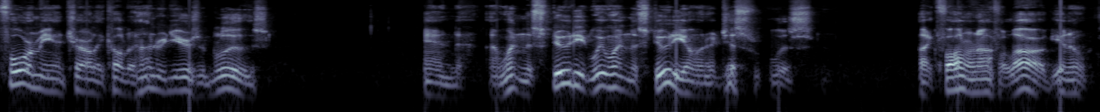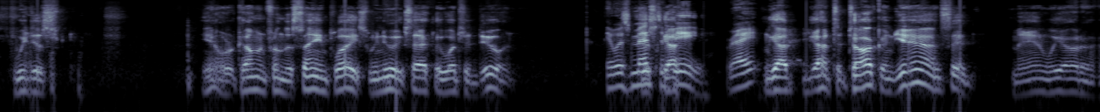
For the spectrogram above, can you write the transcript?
for me and Charlie called "A Hundred Years of Blues," and I went in the studio. We went in the studio, and it just was like falling off a log. You know, we just, you know, we're coming from the same place. We knew exactly what to do, and it was meant to got, be, right? Got got to talking, yeah, and said, "Man, we ought to,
